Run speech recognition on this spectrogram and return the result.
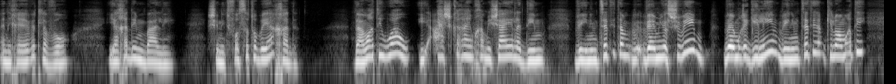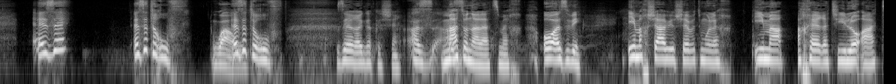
אני חייבת לבוא יחד עם בעלי, שנתפוס אותו ביחד. ואמרתי, וואו, היא אשכרה עם חמישה ילדים, והיא נמצאת איתם, והם יושבים, והם רגילים, והיא נמצאת איתם, כאילו אמרתי, איזה, איזה טירוף, וואו. איזה טירוף. זה רגע קשה. אז... מה אז- את עונה לעצמך? או עזבי, אם עכשיו יושבת מולך אימא אחרת שהיא לא את,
